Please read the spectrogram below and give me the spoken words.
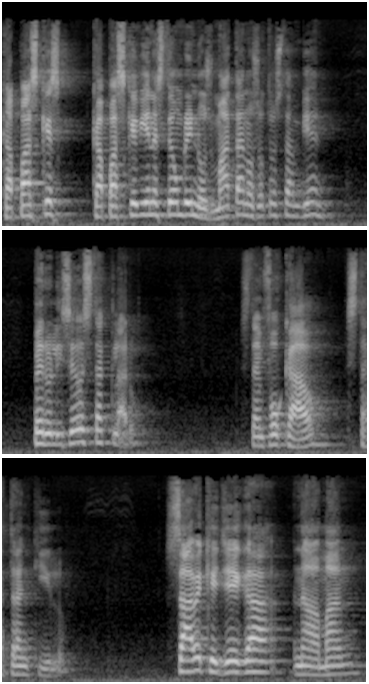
Capaz que, es, capaz que viene este hombre y nos mata a nosotros también. Pero Eliseo está claro, está enfocado, está tranquilo. Sabe que llega Naamán,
